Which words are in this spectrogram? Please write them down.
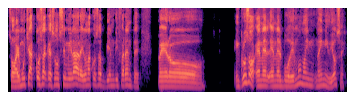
So, hay muchas cosas que son similares, hay unas cosas bien diferentes, pero incluso en el, en el budismo no hay, no hay ni dioses.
